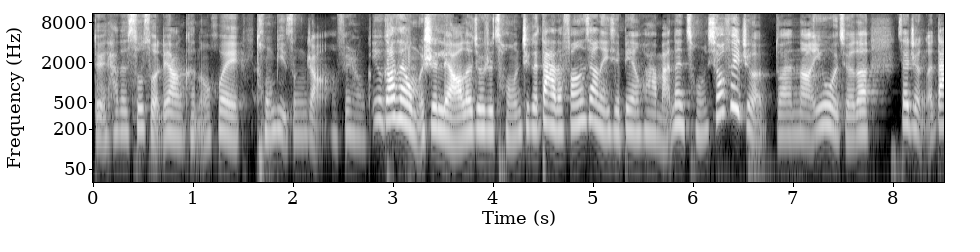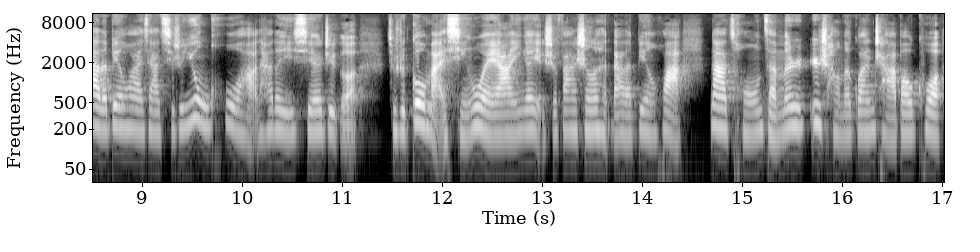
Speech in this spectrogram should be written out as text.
对它的搜索量可能会同比增长非常高，因为刚才我们是聊了，就是从这个大的方向的一些变化嘛。那从消费者端呢？因为我觉得在整个大的变化下，其实用户哈、他的一些这个就是购买行为啊，应该也是发生了很大的变化。那从咱们日常的观察，包括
